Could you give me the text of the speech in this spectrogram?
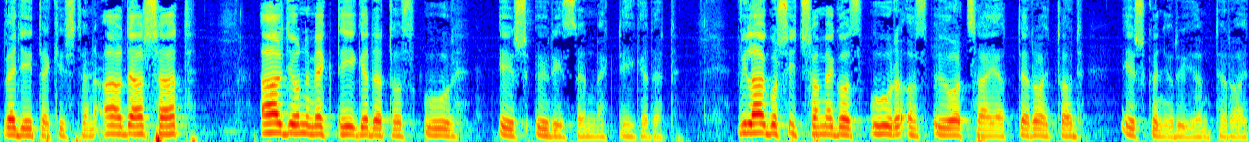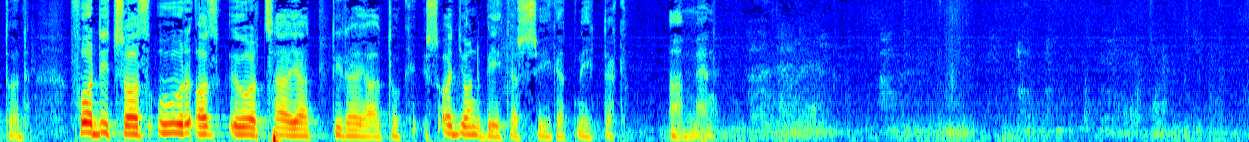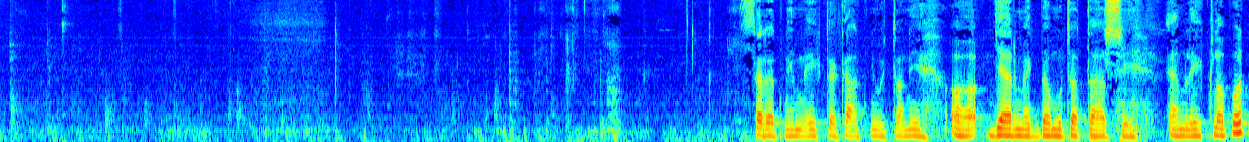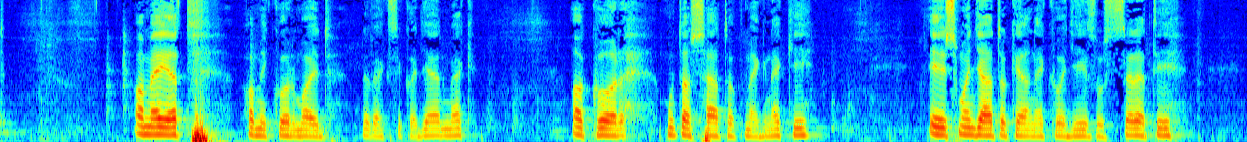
Vegyétek Isten áldását, áldjon meg tégedet az Úr, és őrizzen meg tégedet. Világosítsa meg az Úr az ő arcáját te rajtad, és könyörüljön te rajtad. Fordítsa az Úr az ő arcáját, tirejátok, és adjon békességet néktek. Amen. Szeretném néktek átnyújtani a gyermekbemutatási emléklapot, amelyet, amikor majd növekszik a gyermek, akkor mutassátok meg neki, és mondjátok el neki, hogy Jézus szereti,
